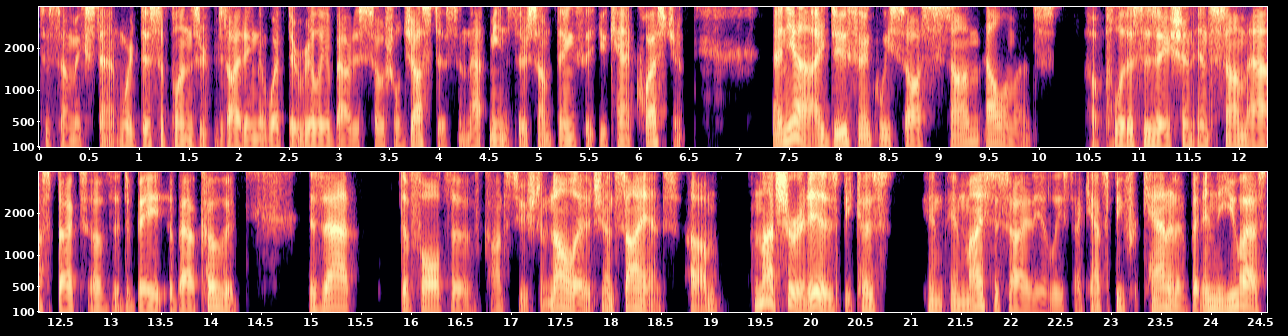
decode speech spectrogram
to some extent, where disciplines are deciding that what they're really about is social justice. And that means there's some things that you can't question. And yeah, I do think we saw some elements of politicization in some aspects of the debate about COVID. Is that the fault of constitution of knowledge and science? Um, I'm not sure it is because in, in my society, at least, I can't speak for Canada, but in the US,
